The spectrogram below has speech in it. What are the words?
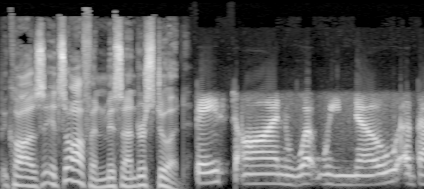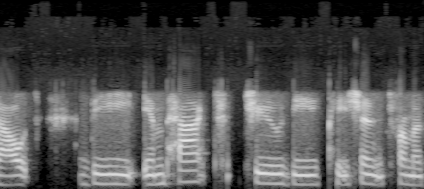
because it's often misunderstood. Based on what we know about the impact to these patients from a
